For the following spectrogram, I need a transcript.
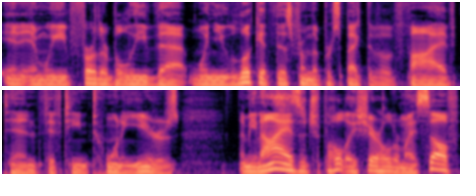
and, and we further believe that when you look at this from the perspective of 5, 10, 15, 20 years, I mean, I as a Chipotle shareholder myself,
